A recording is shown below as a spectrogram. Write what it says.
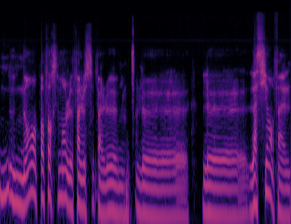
Non, pas forcément. Le, le, le, le, la science, enfin,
